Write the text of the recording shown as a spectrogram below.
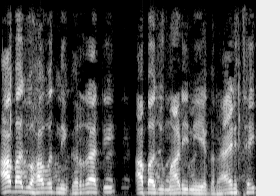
આ બાજુ હાવજની ઘરરાટી, આ બાજુ માડીની એક રાઈડ થઈ.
